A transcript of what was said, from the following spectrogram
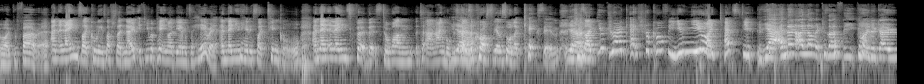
oh, I prefer it. And Elaine's like calling his bluff. She's like, no, if you were peeing, I'd be able to hear it. And then you hear this like tinkle. And then Elaine's foot that's to one, to an angle, just Yeah. goes across to the other sword, like kicks him. Yeah. And she's like, you drank extra coffee. You knew I'd test you. Yeah, and then I love it because her feet kind of go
